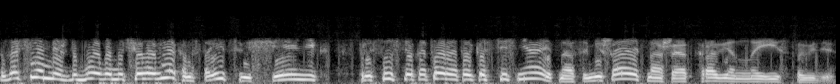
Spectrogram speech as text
Зачем между Богом и человеком стоит священник, присутствие которого только стесняет нас и мешает нашей откровенной исповеди?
